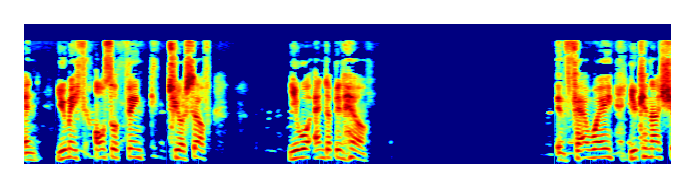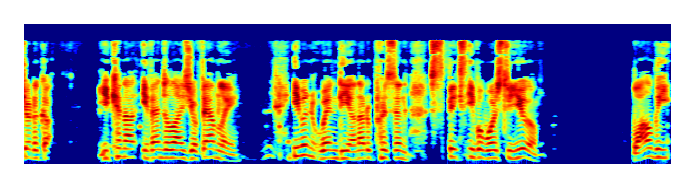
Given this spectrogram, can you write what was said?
And you may also think to yourself, you will end up in hell. In that way, you cannot share the God, you cannot evangelize your family. Even when the another person speaks evil words to you, while the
